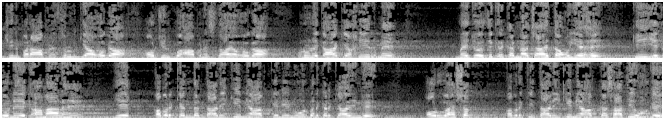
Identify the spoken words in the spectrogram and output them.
جن پر آپ نے ظلم کیا ہوگا اور جن کو آپ نے ستایا ہوگا۔ انہوں نے کہا کہ اخیر میں میں جو ذکر کرنا چاہتا ہوں یہ ہے کہ یہ جو نیک اعمال ہیں، یہ قبر کے اندر تاریکی میں آپ کے لیے نور بن کر کے آئیں گے اور وحشت قبر کی تاریکی میں آپ کا ساتھی ہوں گے۔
